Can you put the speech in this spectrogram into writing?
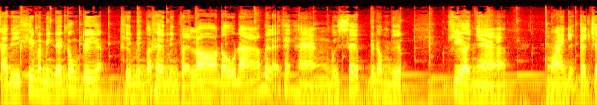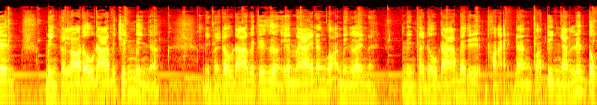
Tại vì khi mà mình đến công ty á, thì mình có thể mình phải lo đấu đá với lại khách hàng với sếp với đồng nghiệp. Khi ở nhà ngoài những cái trên mình phải lo đấu đá với chính mình nữa mình phải đấu đá với cái giường êm ái đang gọi mình lên này. Mình phải đấu đá với cái điện thoại đang có tin nhắn liên tục.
